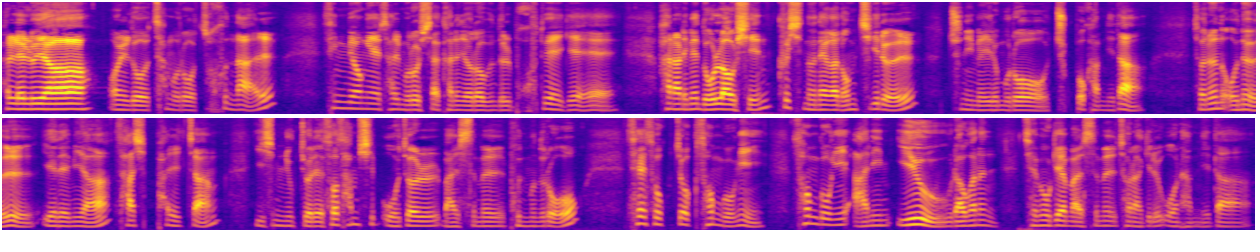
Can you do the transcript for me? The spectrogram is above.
할렐루야. 오늘도 참으로 좋은 날, 생명의 삶으로 시작하는 여러분들 모두에게 하나님의 놀라우신 크신 은혜가 넘치기를 주님의 이름으로 축복합니다. 저는 오늘 예레미야 48장 26절에서 35절 말씀을 본문으로 세속적 성공이 성공이 아닌 이유라고 하는 제목의 말씀을 전하기를 원합니다.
